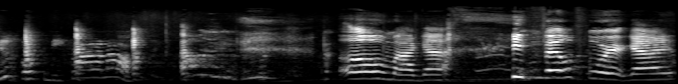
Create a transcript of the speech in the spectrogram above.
You're supposed to be flying off. oh my god. he fell for it, guys.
